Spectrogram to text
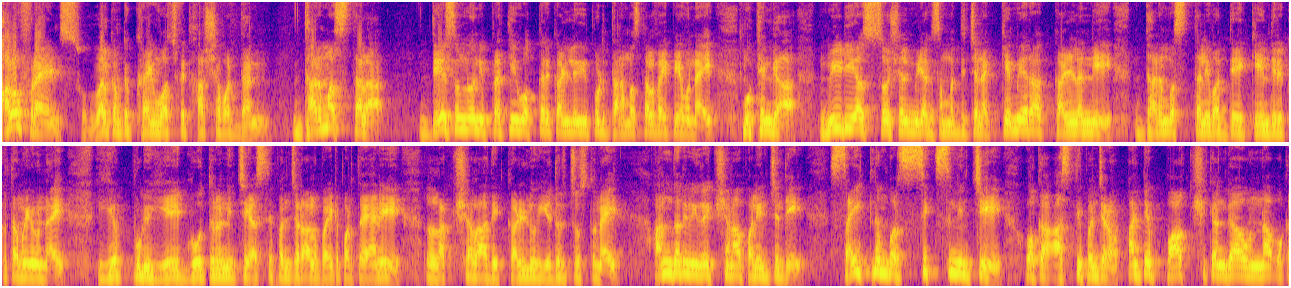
Hello friends welcome to crime watch with Harshavardhan Dharmasthala. దేశంలోని ప్రతి ఒక్కరి కళ్ళు ఇప్పుడు ధర్మస్థల వైపే ఉన్నాయి. ముఖ్యంగా మీడియా సోషల్ మీడియాకు సంబంధించిన కెమెరా కళ్ళన్నీ ధర్మస్థలి వద్దే కేంద్రీకృతమై ఉన్నాయి. ఎప్పుడు ఏ గోతుల నుంచి అస్థిపంజరాలు బయటపడతాయని లక్షలాది కళ్ళు ఎదురు చూస్తున్నాయి అందరి నిరీక్షణ ఫలించింది. సైట్ నెంబర్ సిక్స్ నుంచి ఒక అస్థిపంజరం అంటే పాక్షికంగా ఉన్న ఒక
